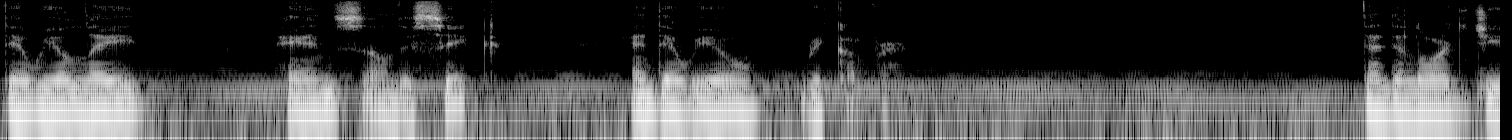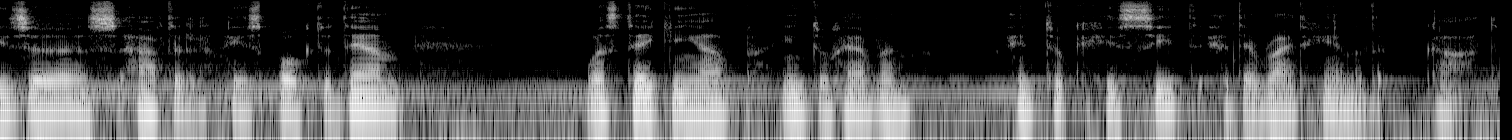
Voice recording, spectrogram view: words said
They will lay hands on the sick, and they will recover. Then the Lord Jesus, after he spoke to them, was taken up into heaven and took his seat at the right hand of God.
